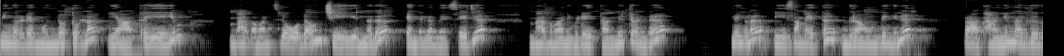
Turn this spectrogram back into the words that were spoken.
നിങ്ങളുടെ മുന്നോട്ടുള്ള യാത്രയെയും ഭഗവാൻ സ്ലോ ഡൗൺ ചെയ്യുന്നത് എന്നുള്ള മെസ്സേജ് ഭഗവാൻ ഇവിടെ തന്നിട്ടുണ്ട്. നിങ്ങൾ ഈ സമയത്ത് ഗ്രൗണ്ടിങ്ങിന് പ്രാധാന്യം നൽകുക.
